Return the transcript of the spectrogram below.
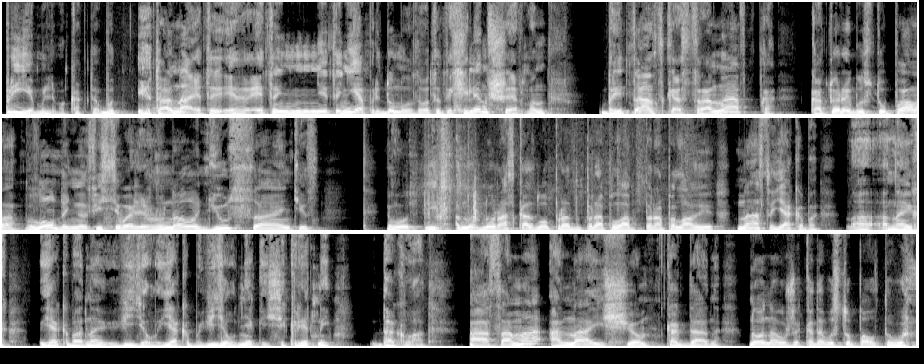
приемлемо как-то. Вот это она, это, это, это не я придумал, это вот это Хелен Шерман, британская астронавтка, которая выступала в Лондоне на фестивале журнала New Scientist. Вот. И ну, ну, рассказывала про, про, про плавы НАСА, якобы она их якобы она видела, якобы видела некий секретный доклад. А сама она еще, когда она, но она уже, когда выступала-то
